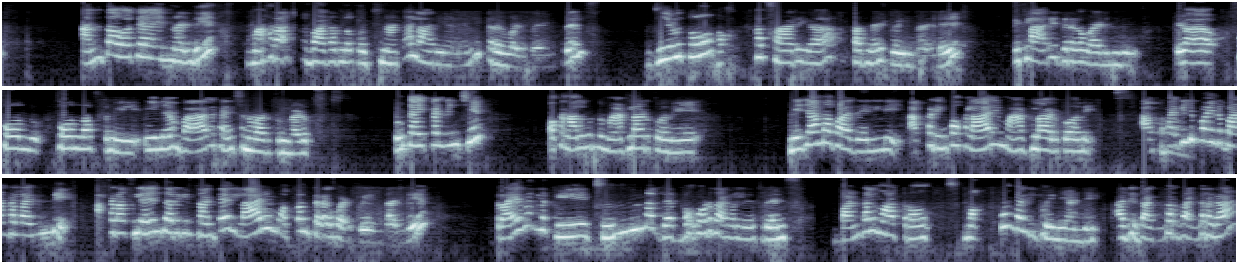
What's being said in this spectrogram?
అంతా ఓకే అయిందండి. మహారాష్ట్ర బార్డర్లోకి వచ్చినాక లారీ అనేది తిరగబడిపోయింది. ఫ్రెండ్స్ జీవితం ఒక్కసారిగా టర్న్ అయిపోయిందండి. ఇట్లా లారీ తిరగబడింది. ఇక ఫోన్లు ఫోన్లు వస్తున్నాయి ఈయనేం బాగా టెన్షన్ పడుతున్నాడు. ఇంకా ఇక్కడి నుంచి ఒక నలుగురిని మాట్లాడుకొని నిజామాబాద్ వెళ్ళి అక్కడ ఇంకొక లారీ మాట్లాడుకొని ఆ పగిలిపోయిన బండలన్నీ అక్కడ అసలు ఏం జరిగిందంటే లారీ మొత్తం తిరగబడిపోయిందండి. డ్రైవర్లకి చిన్న దెబ్బ కూడా తగలేదు ఫ్రెండ్స్. బండలు మాత్రం మొత్తం పగిలిపోయినాయి అండి అది దగ్గర దగ్గరగా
